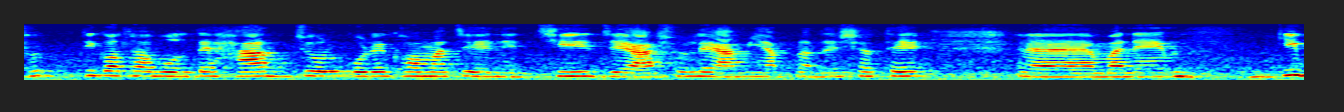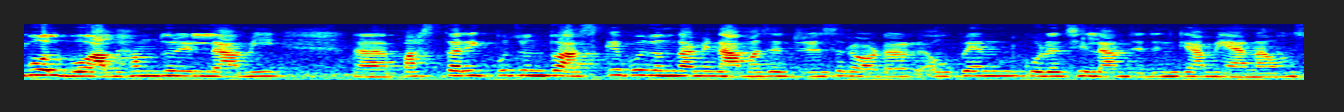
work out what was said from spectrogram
সত্যি কথা বলতে হাত জোর করে ক্ষমা চেয়ে নিচ্ছি যে আসলে আমি আপনাদের সাথে মানে কি বলব, আলহামদুলিল্লাহ আমি পাঁচ তারিখ পর্যন্ত, আজকে পর্যন্ত আমি নামাজের ড্রেসের অর্ডার ওপেন করেছিলাম, যেদিনকে আমি অ্যানাউন্স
